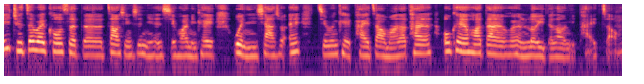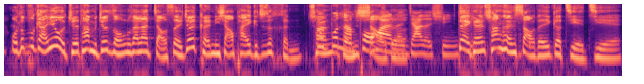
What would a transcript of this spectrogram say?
哎觉得这位 coser 的造型是你很喜欢，你可以问一下说哎，请问可以拍照吗？那他 OK 的话，当然会很乐意的让你拍照。我都不敢，因为我觉得他们就融入在那角色里，就是可能你想要拍一个就是很就穿不能破很少的坏人家的心情。对，可能穿很少的一个姐姐，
